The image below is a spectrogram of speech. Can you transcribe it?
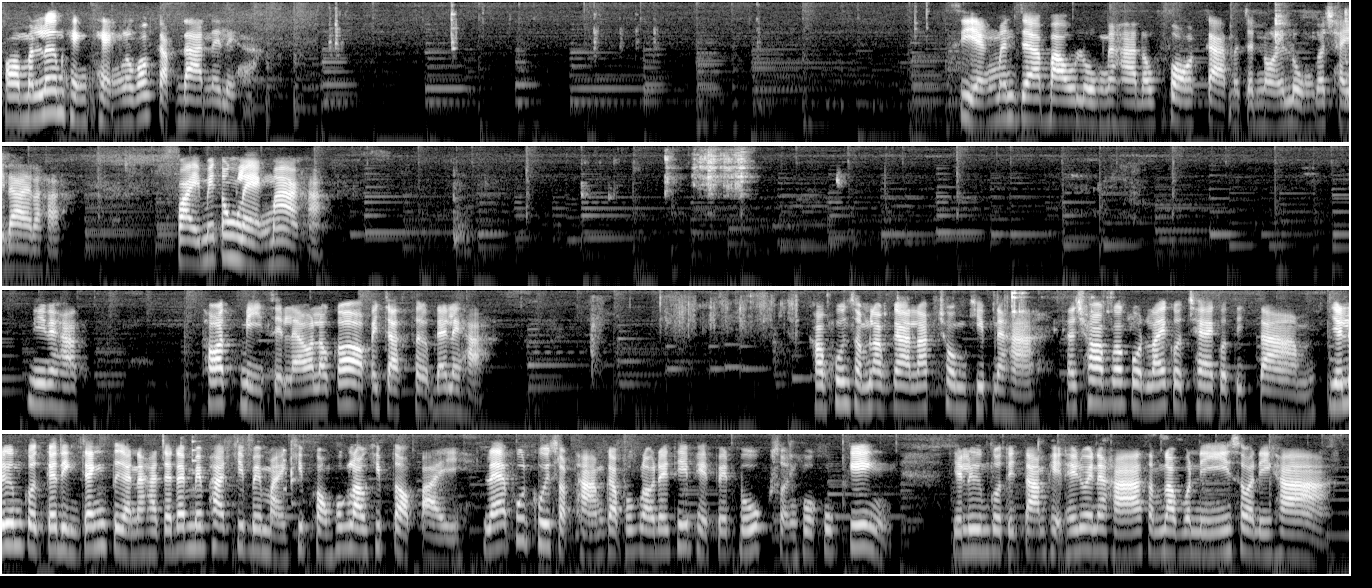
พอมันเริ่มแข็งๆเราก็กลับด้านได้เลยค่ะเสียงมันจะเบาลงนะคะแล้วฟองอากาศมันจะน้อยลงก็ใช้ได้แล้วค่ะ ไฟไม่ต้องแรงมากค่ะ นี่นะคะ ทอดหมี่เสร็จแล้วเราก็ไปจัดเสิร์ฟได้เลยค่ะ ขอบคุณสำหรับการรับชมคลิปนะคะ ถ้าชอบก็กดไลค์กดแชร์กดติดตาม อย่าลืมกดกระดิ่งแจ้งเตือนนะคะ จะได้ไม่พลาดคลิปใหม่ๆคลิปของพวกเราคลิปต่อไป และพูดคุยสอบถามกับพวกเราได้ที่เพจ Facebook สวนครัวคุกกิ้งอย่าลืมกดติดตามเพจให้ด้วยนะคะสำหรับวันนี้ สวัสดีค่ะ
